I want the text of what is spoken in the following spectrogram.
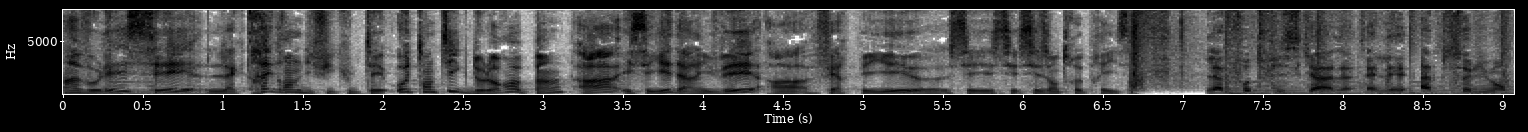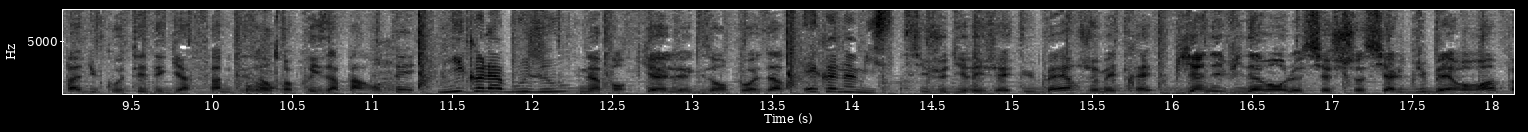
un volet, c'est la très grande difficulté authentique de l'Europe hein, à essayer d'arriver à faire payer euh, ces, ces, ces entreprises. La faute fiscale, elle n'est absolument pas du côté des GAFA ou des entreprises apparentées. Nicolas Bouzou. N'importe quel exemple au hasard. Économiste. Si je dirigeais Uber, je mettrais bien évidemment le siège social d'Uber Europe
